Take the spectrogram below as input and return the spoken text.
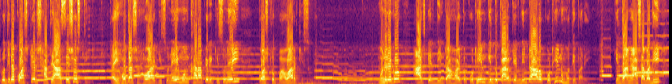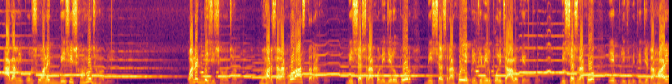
প্রতিটা কষ্টের সাথে আসে স্বস্তি। তাই হতাশ হওয়ার কিছু নেই, মন খারাপের কিছু নেই, কষ্ট পাওয়ার কিছু নেই। মনে রেখো, আজকের দিনটা হয়তো কঠিন, কিন্তু কালকের দিনটা আরও কঠিন হতে পারে। কিন্তু আমি আশাবাদী আগামী পরশু অনেক বেশি সহজ হবে। অনেক বেশি সহজ হবে। ভরসা রাখো, আস্থা রাখো। বিশ্বাস রাখো নিজের উপর, বিশ্বাস রাখো এ পৃথিবীর পরিচালকের উপর। বিশ্বাস রাখো এ পৃথিবীতে যেটা হয়,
